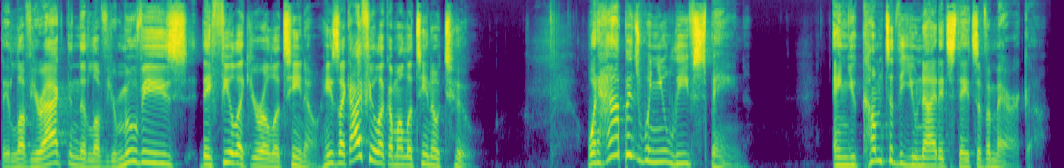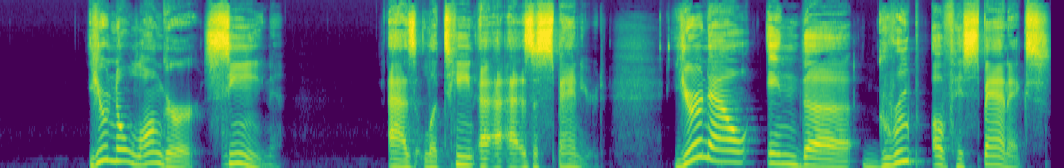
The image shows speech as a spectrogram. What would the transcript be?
They love your acting, they love your movies, they feel like you're a Latino. He's like, I feel like I'm a Latino too. What happens when you leave Spain and you come to the United States of America? You're no longer seen as Latin as a Spaniard. You're now in the group of Hispanics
